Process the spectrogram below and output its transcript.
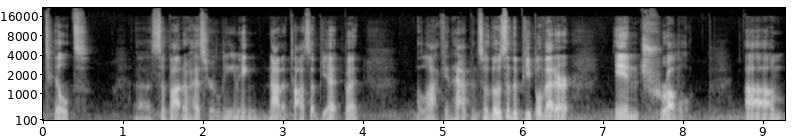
tilt uh, Sabato has her leaning, not a toss up yet, but a lot can happen. So those are the people that are in trouble. Um,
